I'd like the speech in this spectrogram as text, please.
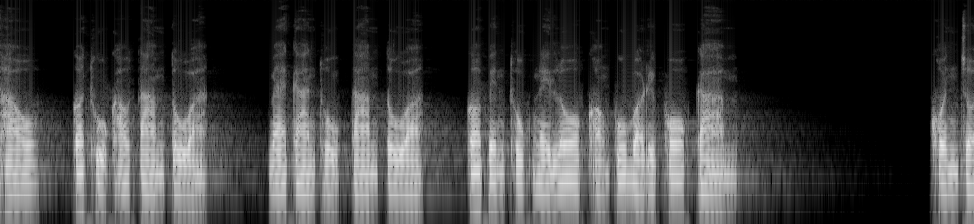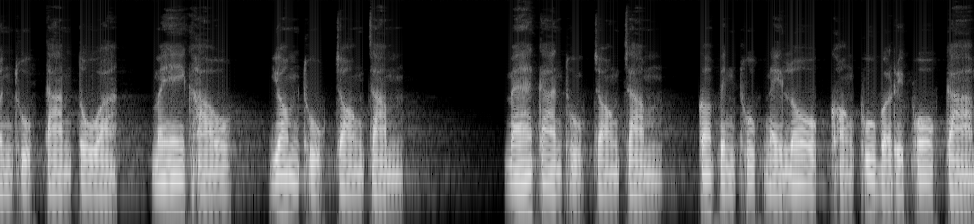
เขาก็ถูกเขาตามตัว แม้การถูกตามตัว ก็เป็นทุกข์ในโลกของผู้บริโภคกาม คนจนถูกตามตัว ไม่ให้เขาย่อมถูกจองจำแม้การถูกจองจำก็เป็นทุกข์ในโลกของผู้บริโภคกาม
